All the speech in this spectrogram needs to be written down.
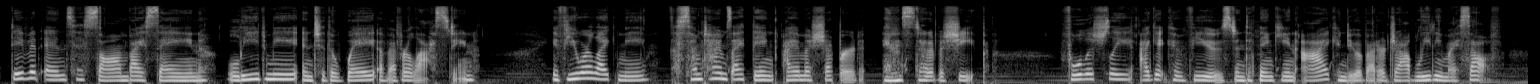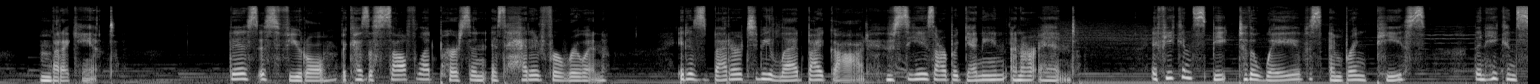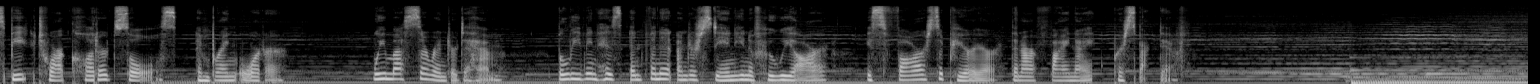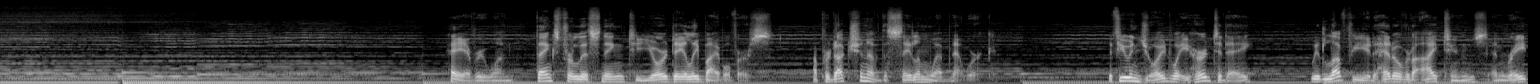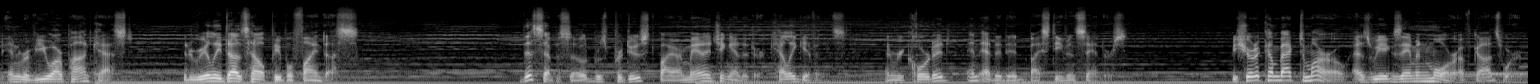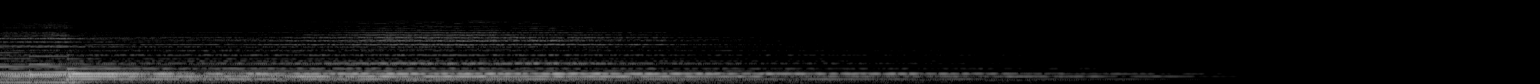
David ends his psalm by saying, Lead me into the way of everlasting. If you are like me, sometimes I think I am a shepherd instead of a sheep. Foolishly, I get confused into thinking I can do a better job leading myself, but I can't. This is futile because a self led person is headed for ruin. It is better to be led by God who sees our beginning and our end. If He can speak to the waves and bring peace, then He can speak to our cluttered souls and bring order. We must surrender to Him, believing His infinite understanding of who we are is far superior than our finite perspective. Hey everyone, thanks for listening to Your Daily Bible Verse, a production of the Salem Web Network. If you enjoyed what you heard today, we'd love for you to head over to iTunes and rate and review our podcast. It really does help people find us. This episode was produced by our managing editor, Kelly Givens, and recorded and edited by Stephen Sanders. Be sure to come back tomorrow as we examine more of God's Word.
